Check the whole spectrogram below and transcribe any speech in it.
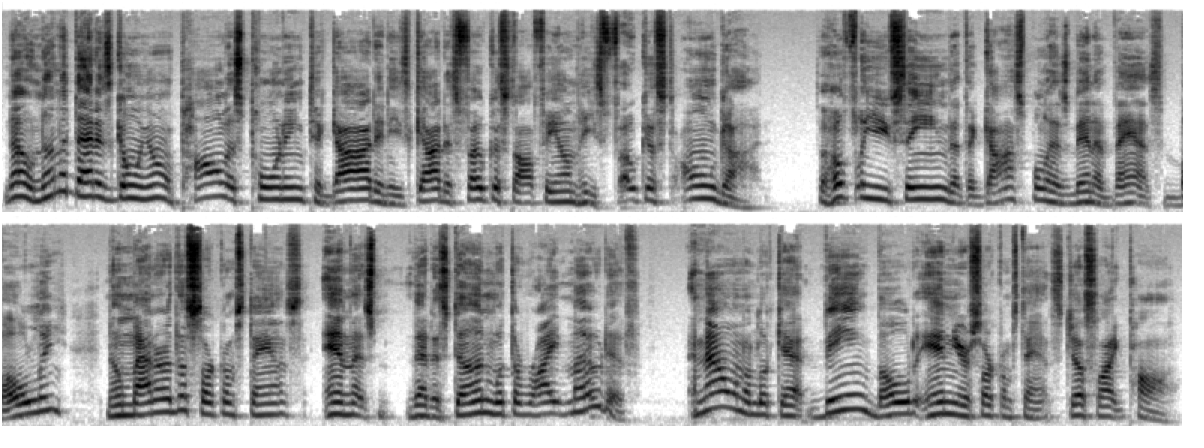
No, none of that is going on. Paul is pointing to God, and he's God is focused off him. He's focused on God. So hopefully you've seen that the gospel has been advanced boldly, no matter the circumstance, and that's that is done with the right motive. And now I want to look at being bold in your circumstance, just like Paul.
